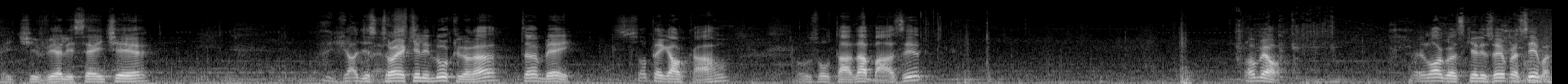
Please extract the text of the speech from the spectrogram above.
A gente vê ali se a gente já destrói aquele núcleo, né? Também. Só pegar o carro. Vamos voltar na base. Ô, meu. Logo antes que eles venham pra cima.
